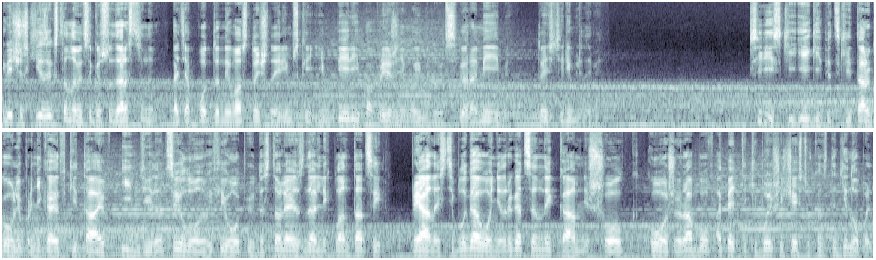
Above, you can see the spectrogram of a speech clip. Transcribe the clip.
Греческий язык становится государственным, хотя подданные Восточной Римской империи по-прежнему именуют себя ромеями, то есть римлянами. Сирийские и египетские торговли проникают в Китай, в Индию, на Цейлон, в Эфиопию, доставляя с дальних плантаций пряности, благовония, драгоценные камни, шелк, кожи, рабов, опять-таки большей частью в Константинополь.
